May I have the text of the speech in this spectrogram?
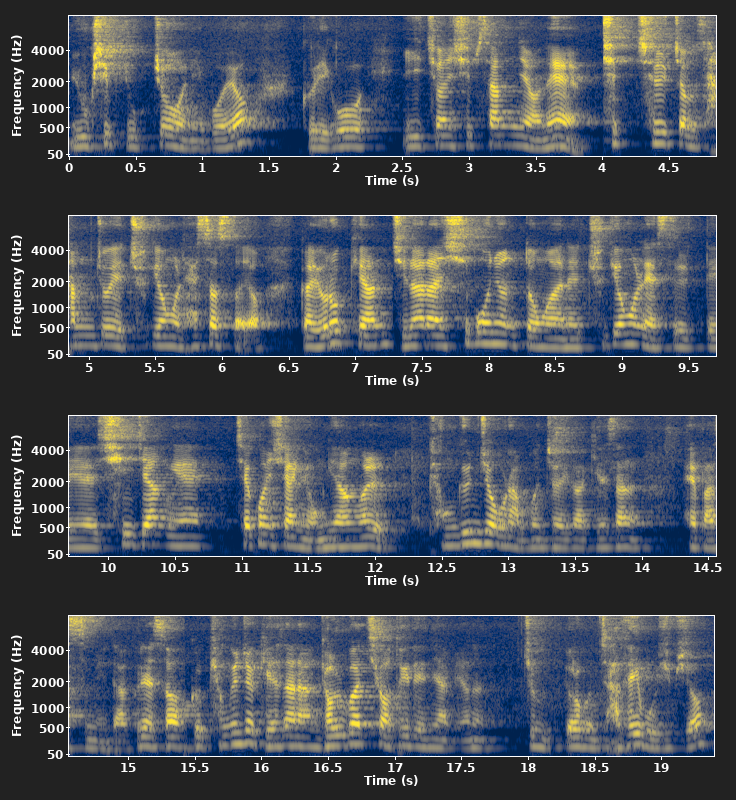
66조 원이고요. 그리고 2013년에 17.3조의 추경을 했었어요. 그러니까 이렇게 한 지난 한 15년 동안에 추경을 했을 때 시장의 채권 시장 영향을 평균적으로 한번 저희가 계산을 해봤습니다. 그래서 그 평균적 계산한 결과치가 어떻게 되냐면은 좀 여러분 자세히 보십시오.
